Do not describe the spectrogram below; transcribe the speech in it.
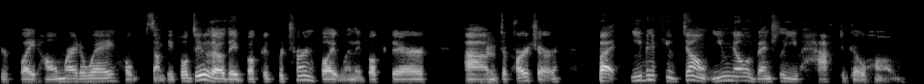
your flight home right away. Hope some people do though. They book a return flight when they book their um, Yeah. departure. But even if you don't, you know eventually you have to go home.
